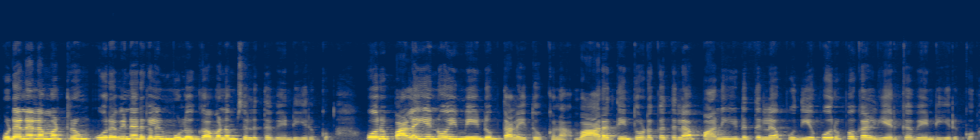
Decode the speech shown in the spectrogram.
உடல்நலம் மற்றும் உறவினர்களின் முழு கவனம் செலுத்த வேண்டியிருக்கும். ஒரு பழைய நோய் மீண்டும் தலை தூக்கலாம். வாரத்தின் தொடக்கத்தில் பணியிடத்தில் புதிய பொறுப்புகள் ஏற்க வேண்டியிருக்கும்.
